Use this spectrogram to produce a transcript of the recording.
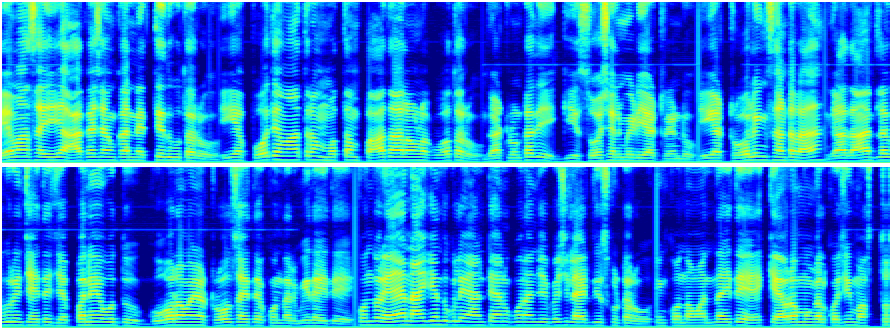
ఫేమస్ అయ్యి ఆకాశం కన్నా ఎత్తెదుగుతారు ఇక పోతే మాత్రం మొత్తం పాతాళంలోకి పోతారు. గట్లుంటది ఈ సోషల్ మీడియా ట్రెండ్. ఇక ట్రోలింగ్స్ అంటారా? ఇక దాంట్లో గురించి అయితే చెప్పనే వద్దు. ఘోరమైన ట్రోల్స్ అయితే కొందరి మీద అయితే. కొందరు ఏ నాకెందుకులే? అంటే అనుకోనని చెప్పేసి లైట్ తీసుకుంటారు. ఇంకొంతమంది అయితే కెమెరా ముంగలకు వచ్చి మస్తు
